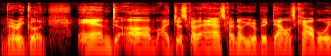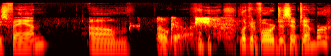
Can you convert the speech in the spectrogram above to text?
Very good. And um, I just got to ask. I know you're a big Dallas Cowboys fan. Um, oh gosh, looking forward to September.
